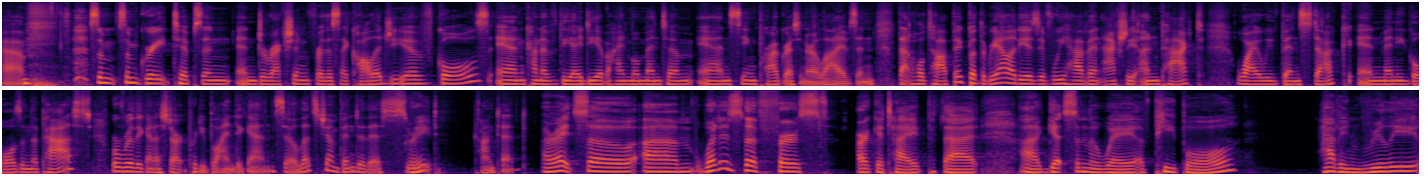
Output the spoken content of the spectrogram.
um, some some great tips and and direction for the psychology of goals and kind of the idea behind momentum and seeing progress in our lives and that whole topic. But the reality is if we haven't actually unpacked why we've been stuck in many goals in the past we're really going to start pretty blind again. So let's jump into this sweet great. content. All right so um, what is the first archetype that uh, gets in the way of people having really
